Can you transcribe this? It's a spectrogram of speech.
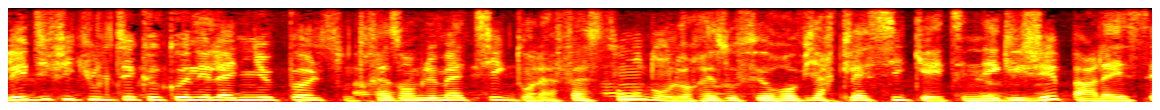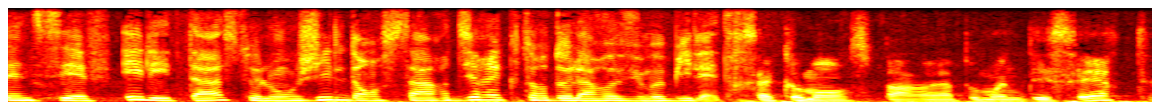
Les difficultés que connaît la ligne Paul sont très emblématiques dans la façon dont le réseau ferroviaire classique a été négligé par la SNCF et l'État, selon Gilles Dansard, directeur de la revue Mobilettre. Ça commence par un peu moins de dessertes,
